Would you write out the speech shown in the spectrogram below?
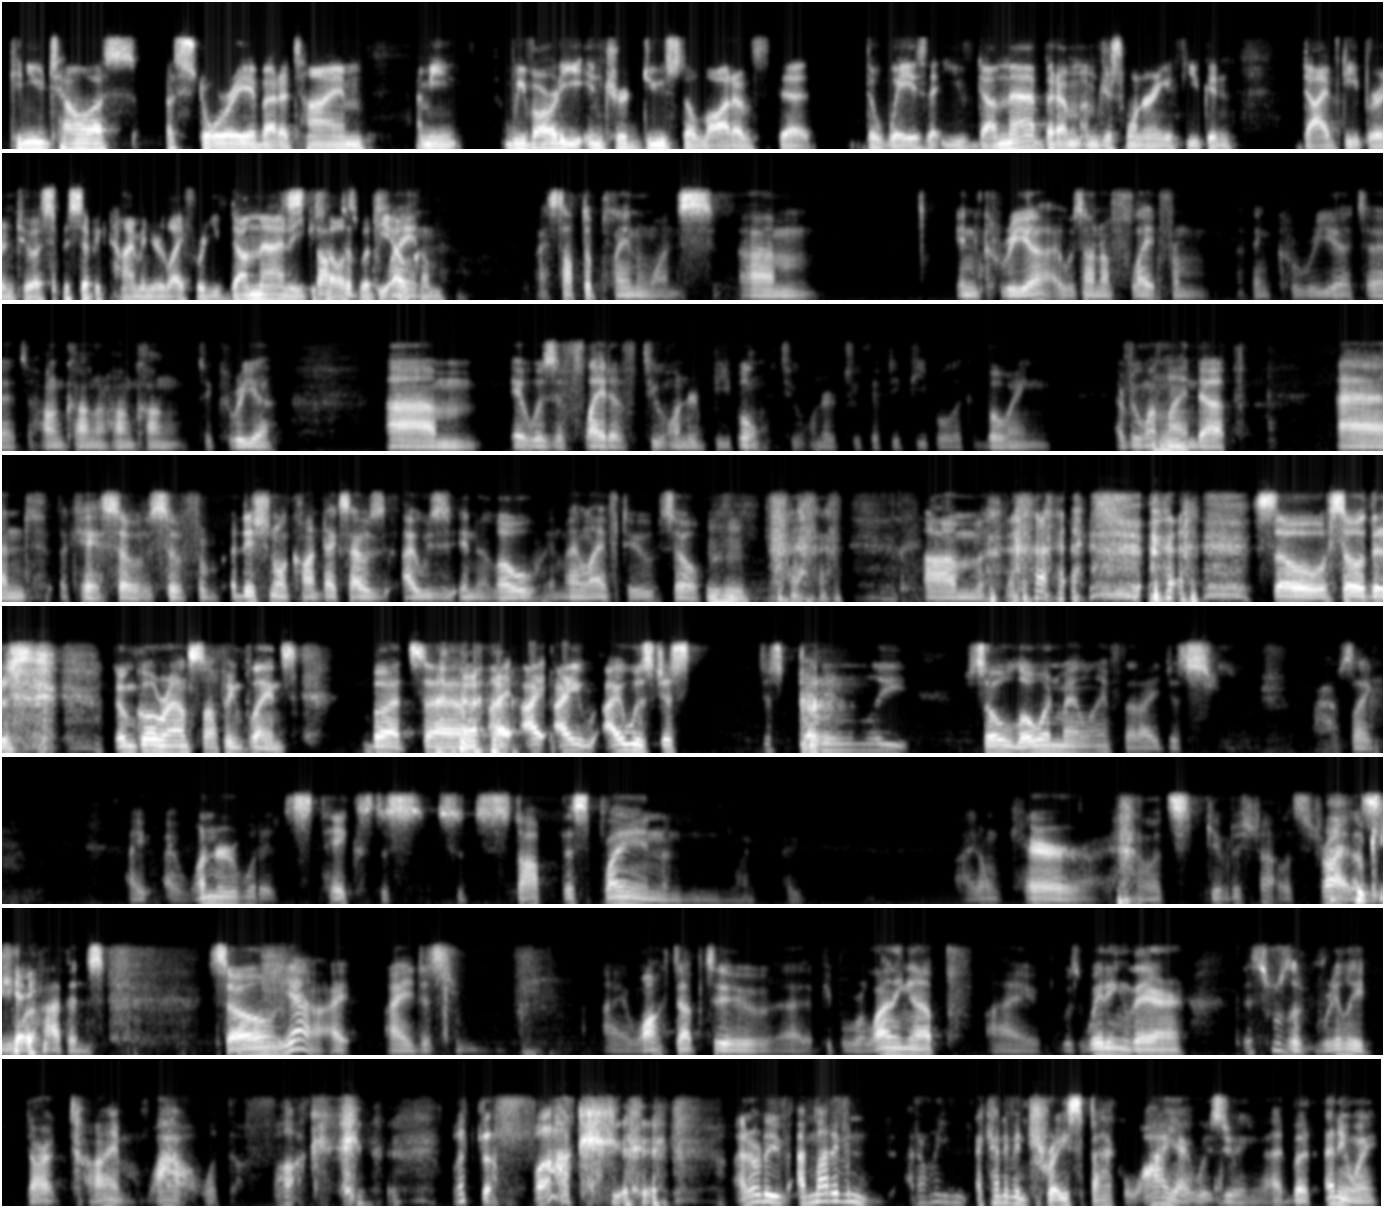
Can you tell us a story about a time i mean we've already introduced a lot of the the ways that you've done that, but I'm, I'm just wondering if you can dive deeper into a specific time in your life where you've done that and you can tell us what plane. the outcome. I stopped a plane once um, in Korea. I was on a flight from I think Korea to, to Hong Kong or Hong Kong to Korea. Um, it was a flight of 200 people, 200, 250 people, like a Boeing. Everyone mm-hmm. lined up and okay so so for additional context i was i was in a low in my life too so mm-hmm. um so so there's don't go around stopping planes. But um, I, I i i was just just genuinely so low in my life that i just i was like i i wonder what it takes to, to stop this plane and like i, I don't care. Let's give it a shot. Let's try. Let's okay. see what happens so yeah, I I just I walked up to uh, people were lining up. I was waiting there. This was a really dark time. Wow, what the fuck? what the fuck? I don't even. I'm not even. I don't even. I can't even trace back why I was doing that. But anyway,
